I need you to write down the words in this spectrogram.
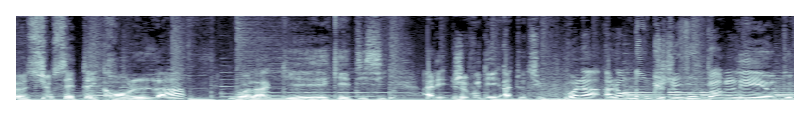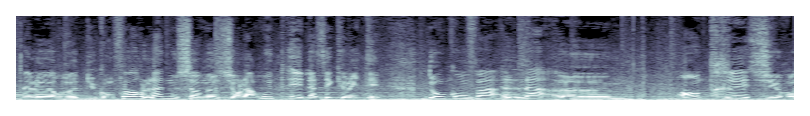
euh, sur cet écran là. Voilà, qui est ici. Allez, je vous dis à tout de suite. Voilà, alors donc je vous parlais euh, tout à l'heure euh, du confort. Là, nous sommes sur la route et de la sécurité. Donc on va là euh, entrer sur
